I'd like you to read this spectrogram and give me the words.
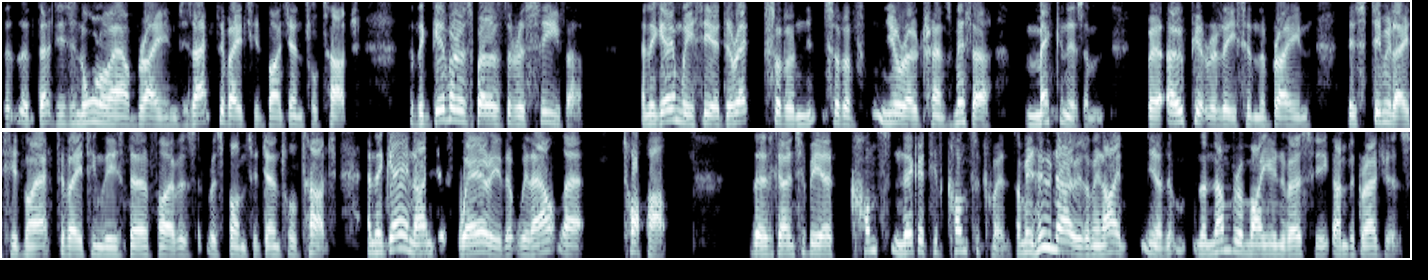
that, that, that is in all of our brains is activated by gentle touch for the giver as well as the receiver. And again, we see a direct sort of sort of neurotransmitter mechanism where opiate release in the brain is stimulated by activating these nerve fibers that respond to gentle touch. And again, I'm just wary that without that top up, there's going to be a negative consequence. I mean, who knows? I mean, I, you know, the, the, number of my university undergraduates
